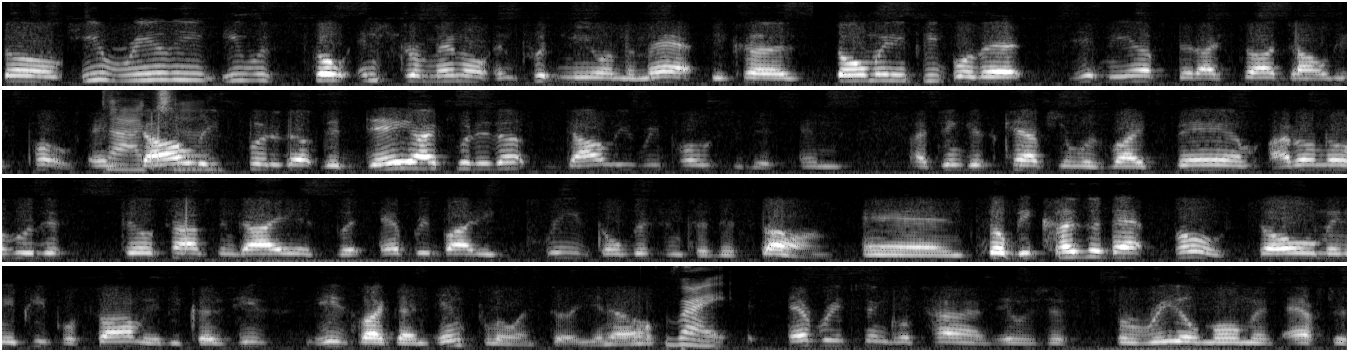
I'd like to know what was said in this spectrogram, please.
So he really he was so instrumental in putting me on the map because so many people that hit me up that I saw Dolly's post. And Gotcha. Dolly put it up the day I put it up, Dolly reposted it and I think his caption was like, Bam, I don't know who this Phil Thompson guy is, but everybody please go listen to this song. And so because of that post, so many people saw me because he's he's like an influencer, you know? Right. Every single time it was just surreal moment after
